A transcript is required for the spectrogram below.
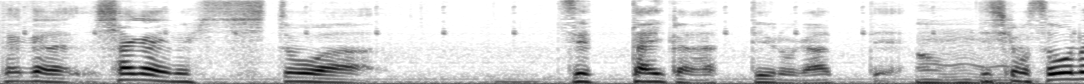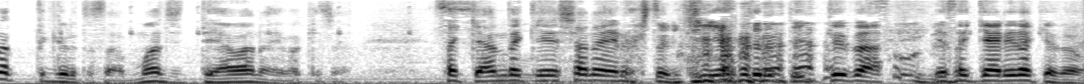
だから社外の人は絶対かなっていうのがあって。うんうんうん。でしかもそうなってくるとさマジ出会わないわけじゃん。さっきあんだけ社内の人に気になってるって言ってた。矢先あれだけど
